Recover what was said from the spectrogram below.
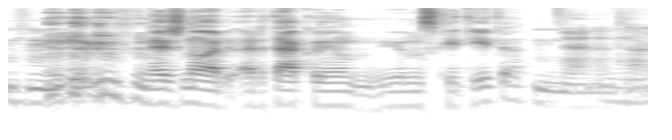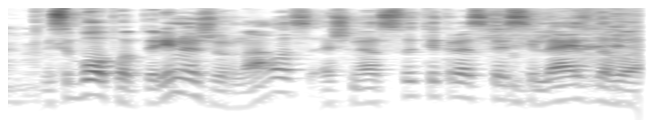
Mhm. nežinau, ar, ar teko jums, jums skaityti. Ne, neteko. Jis buvo popierinis žurnalas, aš nesu tikras, kas įleisdavo.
